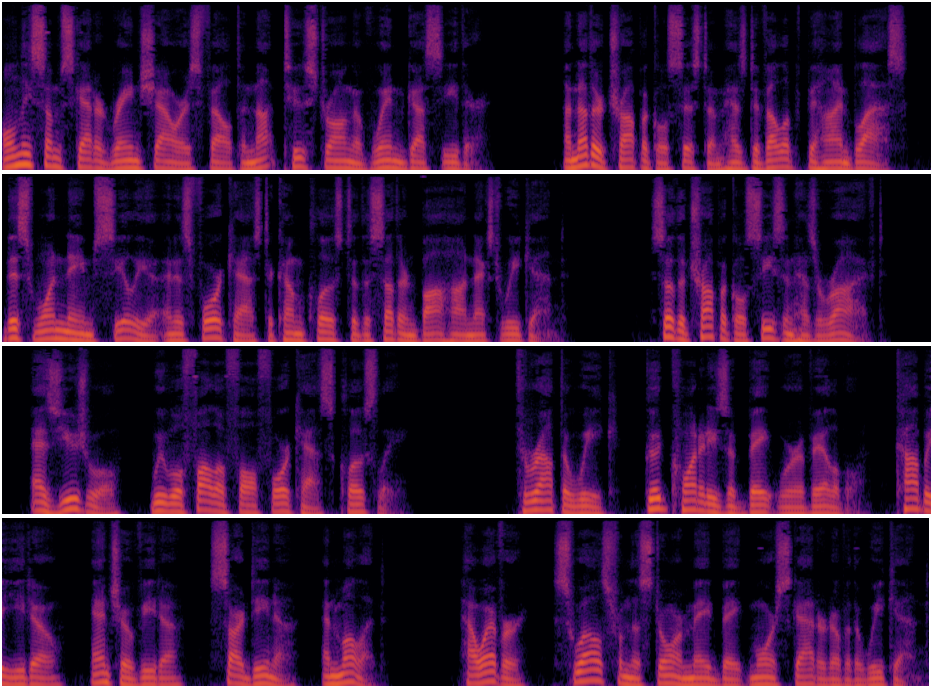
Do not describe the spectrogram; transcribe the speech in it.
only some scattered rain showers felt and not too strong of wind gusts either. Another tropical system has developed behind Blas, this one named Celia and is forecast to come close to the southern Baja next weekend. So the tropical season has arrived. As usual, we will follow fall forecasts closely. Throughout the week, good quantities of bait were available caballito, anchovita, sardina, and mullet. However, swells from the storm made bait more scattered over the weekend.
